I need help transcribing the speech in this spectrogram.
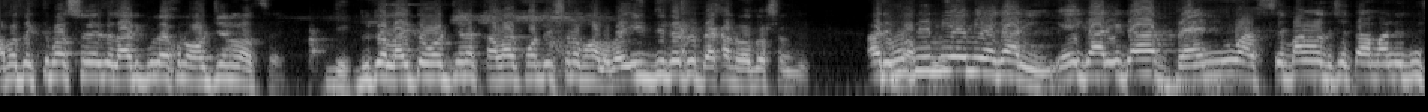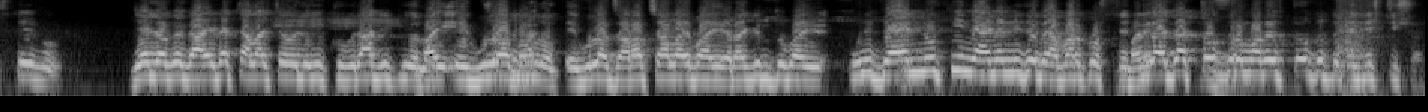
আবার দেখতে পাচ্ছেন এই যে লাইটগুলো এখন অরিজিনাল আছে। জি। দুটো লাইট অরিজিনাল কালার কন্ডিশনও ভালো। ভাই ইঞ্জিনটা একটু দেখানো দর্শক আরে। মিয়া মিয়া গাড়ি। এই গাড়িটা ব্র্যান্ড নিউ আসছে বাংলাদেশে তার মানে বুঝতেই যে লোকে গাড়িটা চালাচ্ছে ওই লোকে খুবই রাজি কি ভাই এগুলা। এগুলা যারা চালায় ভাই এরা কিন্তু ভাই উনি ব্র্যান্ড নিউ কি নেয় না নিজে ব্যবহার করছে? মানে- দুই হাজার চোদ্দোর মডেল চোদ্দতে রেজিস্ট্রেশন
